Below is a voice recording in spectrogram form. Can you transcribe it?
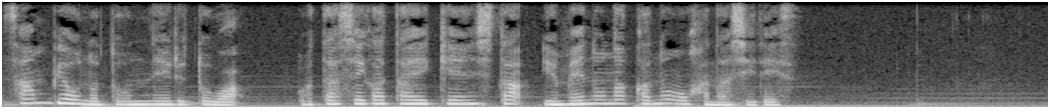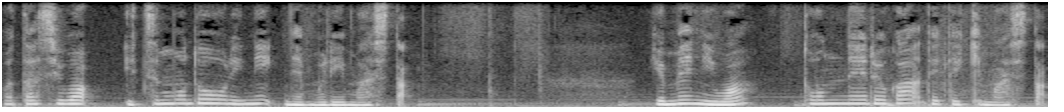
3秒のトンネルとは私が体験した夢の中のお話です。私はいつも通りに眠りました。夢にはトンネルが出てきました。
